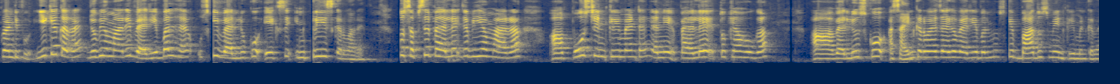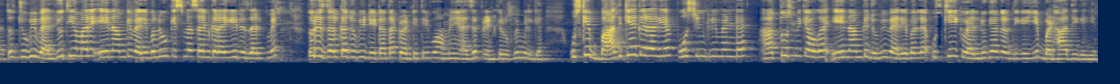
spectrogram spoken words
ट्वेंटी फोर ये क्या कर रहा है? जो भी हमारे वेरिएबल है, उसकी वैल्यू को एक से इंक्रीज करवा रहा है। तो सबसे पहले जब ये हमारा पोस्ट इंक्रीमेंट है, यानी पहले तो क्या होगा? वैल्यूज़ को असाइन करवाया जाएगा वेरिएबल में उसके बाद उसमें इंक्रीमेंट करवाया। तो जो भी वैल्यू थी हमारे ए नाम के वेरिएबल में वो किसमें असाइन कराएगी रिज़ल्ट में? तो रिज़ल्ट का जो भी डेटा था 23 वो हमें एज ए प्रिंट के रूप में मिल गया। उसके बाद क्या करा गया? पोस्ट इंक्रीमेंट है। आ, तो उसमें क्या होगा? ए नाम के जो भी वेरिएबल है उसकी एक वैल्यू क्या कर दी गई है? बढ़ा दी गई है।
